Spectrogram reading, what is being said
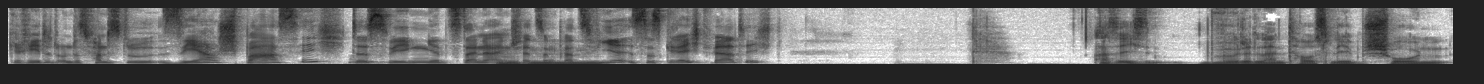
geredet und das fandest du sehr spaßig. Deswegen jetzt deine Einschätzung. Mhm. Platz 4, ist das gerechtfertigt? Also ich würde Landhausleben schon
